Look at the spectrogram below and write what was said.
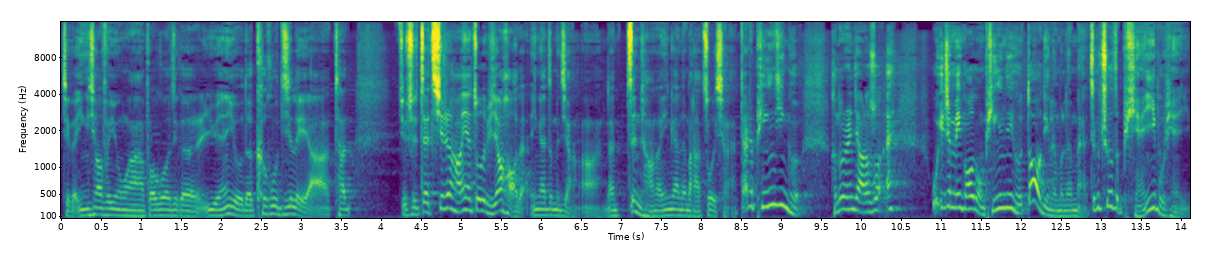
这个营销费用啊，包括这个原有的客户积累啊，他就是在汽车行业做的比较好的，应该这么讲啊。那正常的应该能把它做起来。但是平行进口，很多人讲了说，哎，我一直没搞懂平行进口到底能不能买，这个车子便宜不便宜？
